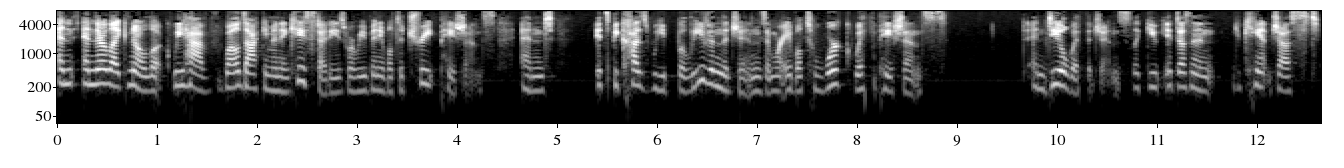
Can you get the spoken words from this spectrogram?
and and they're like, no, look, we have well documented case studies where we've been able to treat patients, and it's because we believe in the jinns and we're able to work with the patients and deal with the jinns. Like you, it doesn't, you can't just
